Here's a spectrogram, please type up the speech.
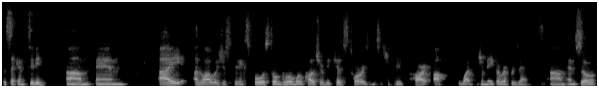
the second city. Um, and I have always just been exposed to a global culture because tourism is such a big part of what Jamaica represents. Um, and so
